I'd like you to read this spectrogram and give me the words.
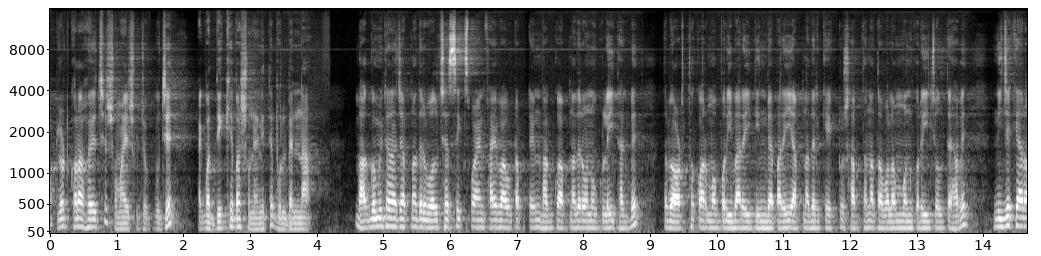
আপলোড করা হয়েছে সময় সুযোগ বুঝে একবার দেখে বা শুনে নিতে ভুলবেন না। ভাগ্য মিটার আজ আপনাদের বলছে six point five out of ten ভাগ্য আপনাদের অনুকূলেই থাকবে। তবে অর্থ, কর্ম, পরিবার এই তিন ব্যাপারেই আপনাদেরকে একটু সাবধানতা অবলম্বন করেই চলতে হবে। নিজেকে আরও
